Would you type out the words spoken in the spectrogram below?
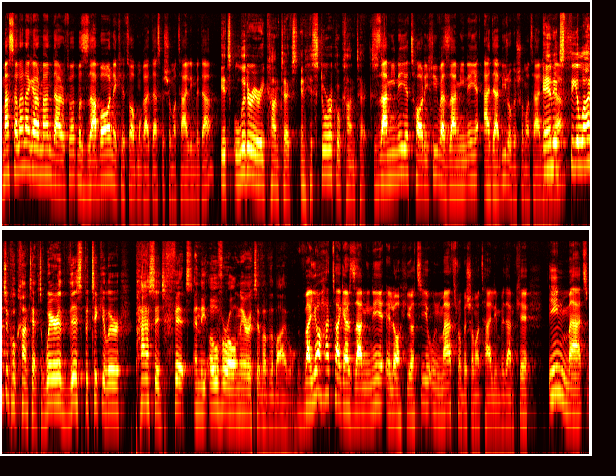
مثلا اگر من در ارتباط با زبان کتاب مقدس به شما تعلیم بدم its literary context and historical context, زمینه تاریخی و زمینه ادبی رو به شما تعلیم and بدم its theological context, where this particular passage fits in the overall narrative of the Bible. و یا حتی اگر زمینه الهیاتی اون متن رو به شما تعلیم بدم که این متن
